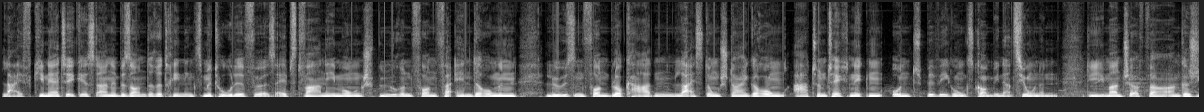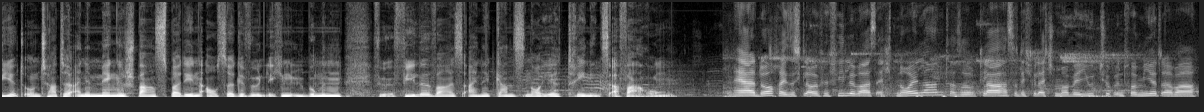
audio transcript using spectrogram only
Live Kinetic ist eine besondere Trainingsmethode für Selbstwahrnehmung, Spüren von Veränderungen, Lösen von Blockaden, Leistungssteigerung, Atemtechniken und Bewegungskombinationen. Die Mannschaft war engagiert und hatte eine Menge Spaß bei den außergewöhnlichen Übungen. Für viele war es eine ganz neue Trainingserfahrung. Ja, doch. Also ich glaube, für viele war es echt Neuland. Also klar hast du dich vielleicht schon mal bei YouTube informiert, aber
